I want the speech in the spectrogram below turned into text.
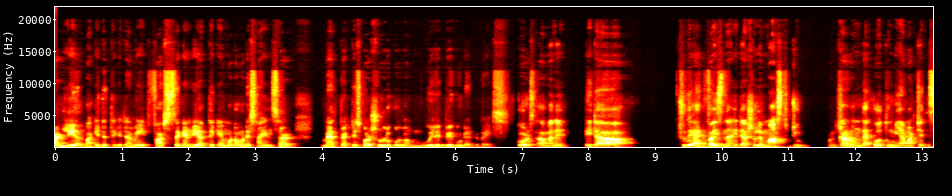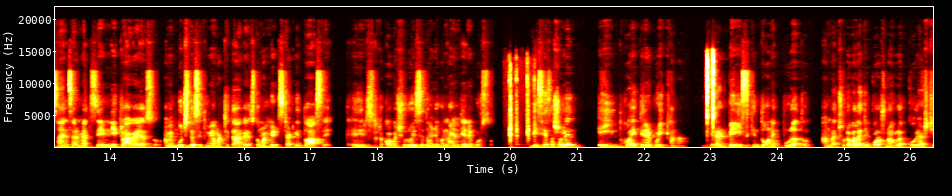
early আর বাকিদের থেকে যে আমি ফার্স্ট সেকেন্ড ইয়ার থেকে মোটামুটি সায়েন্স আর ম্যাথ প্র্যাকটিস করা শুরু করলাম। Will it be good advice course মানে এটা শুধু অ্যাডভাইস না এটা আসলে মাস্ট ডু কারণ দেখো তুমি আমার চাইতে সায়েন্স আর ম্যাথসে এমনি একটু আগায় আসো আমি বুঝতেছি তুমি আমার চাইতে আগায় আসো তোমার হেড স্টার্ট কিন্তু আছে। এই হেড স্টার্ট কবে শুরু হয়েছে? তুমি যখন নাইন টেনে পড়ছো। বিসিএস আসলে এই কয়েকদিনের পরীক্ষা না। এটার বেস কিন্তু অনেক পুরাতন। আমরা ছোটবেলায় যে পড়াশোনাগুলো করে আসছি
